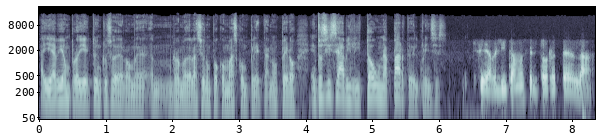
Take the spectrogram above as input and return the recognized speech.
ahí había un proyecto incluso de remodelación un poco más completa, ¿no? Pero entonces se habilitó una parte del Princess. Sí, habilitamos el Torre Perla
